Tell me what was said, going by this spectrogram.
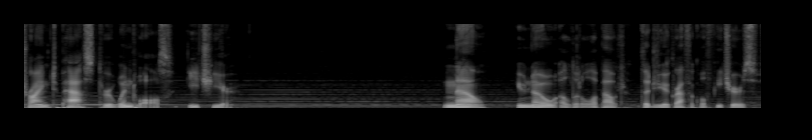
trying to pass through wind walls each year. Now, you know a little about the geographical features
